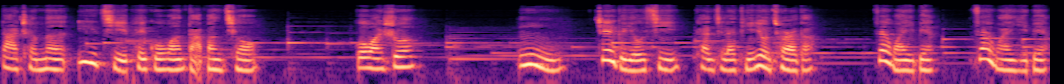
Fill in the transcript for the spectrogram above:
大臣们一起陪国王打棒球。国王说：“嗯，这个游戏看起来挺有趣的，再玩一遍，再玩一遍。”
